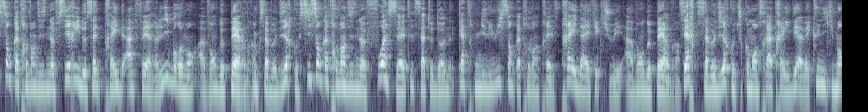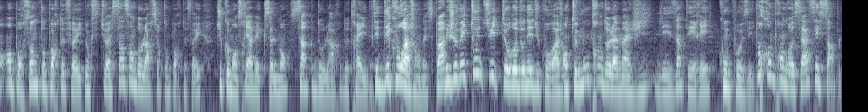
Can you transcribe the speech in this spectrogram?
699 séries de 7 trades à faire librement avant de perdre. Donc ça veut dire que 699 x 7, ça te donne 4893 trades à effectuer avant de perdre. Certes, ça veut dire que tu commencerais à trader avec uniquement 1% de ton portefeuille. Donc si tu as 500 dollars sur ton portefeuille, tu commencerais avec seulement 5 dollars de trade. C'est décourageant, n'est-ce pas? Mais je vais tout de suite te redonner du courage en te montrant de la magie, les intérêts composés. Pour comprendre ça, c'est simple.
